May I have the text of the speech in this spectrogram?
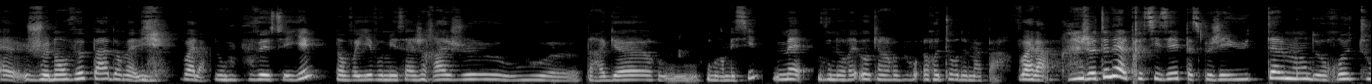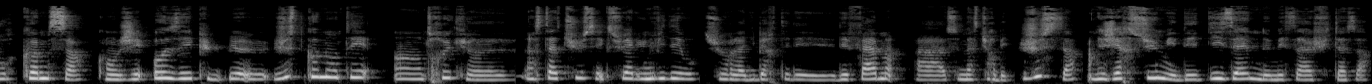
Euh, je n'en veux pas dans ma vie. voilà. Donc vous pouvez essayer d'envoyer vos messages rageux ou euh, dragueurs ou, imbéciles, mais vous n'aurez aucun retour de ma part. Voilà. Je tenais à le préciser parce que j'ai eu tellement de retours comme ça quand j'ai osé euh, juste commenter un truc, euh, un statut sexuel, une vidéo sur la liberté des femmes à se masturber. Juste ça. J'ai reçu mais des dizaines de messages suite à ça.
